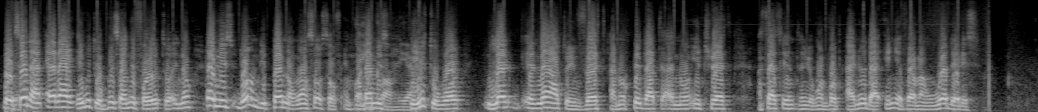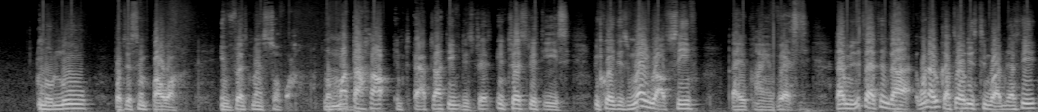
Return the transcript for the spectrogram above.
but send an error able to bring something for you to you know that means you don't depend on one source of income, income that means yeah. you need to work learn, learn how to invest and not pay that I know interest and start saying you want but i know that any environment where there is you know, low purchasing power investment suffer no mm. matter how attractive the interest rate is because it is when you have saved that you can invest. That means this I think that when I look at all these things, I say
